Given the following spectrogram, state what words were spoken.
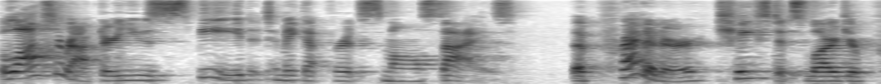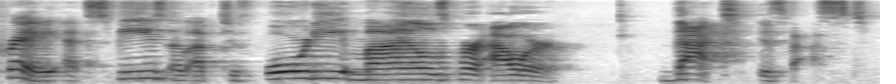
Velociraptor used speed to make up for its small size. The predator chased its larger prey at speeds of up to 40 miles per hour. That is fast.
